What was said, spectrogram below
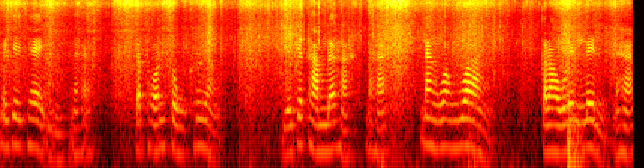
ไม่ใช่แช่อิ่มนะคะกระท้อนทรงเครื่อง เดี๋ยวจะทำแล้วค่ะนะคะ นั่งว่างๆเกราเล่นๆนะคะ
